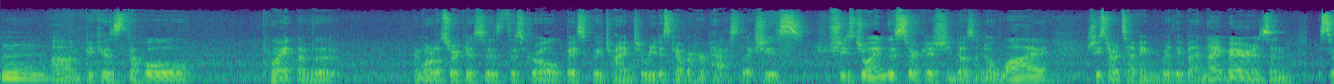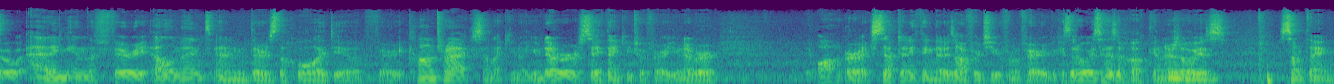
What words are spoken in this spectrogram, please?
Mm. um, because the whole point of the immortal circus is this girl basically trying to rediscover her past. Like she's she's joined this circus she doesn't know why. She starts having really bad nightmares and so adding in the fairy element and there's the whole idea of fairy contracts and like you know you never say thank you to a fairy. You never or accept anything that is offered to you from a fairy because it always has a hook and there's always something.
